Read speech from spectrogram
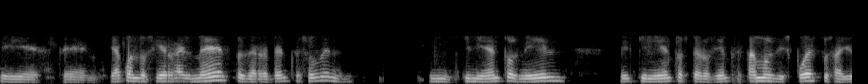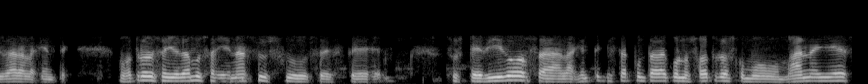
y este ya cuando cierra el mes pues de repente suben 500 mil 1500, pero siempre estamos dispuestos a ayudar a la gente. Nosotros les ayudamos a llenar sus, sus, este, sus pedidos a la gente que está apuntada con nosotros como managers,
